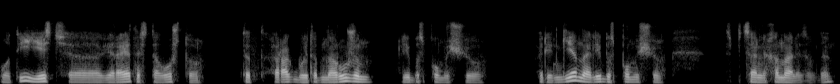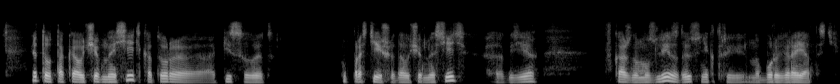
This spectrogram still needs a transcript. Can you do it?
Вот. И есть э, вероятность того, что этот рак будет обнаружен либо с помощью рентгена, либо с помощью специальных анализов. Да? Это вот такая учебная сеть, которая описывает, ну, простейшая да, учебная сеть, э, где в каждом узле задаются некоторые наборы вероятностей.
